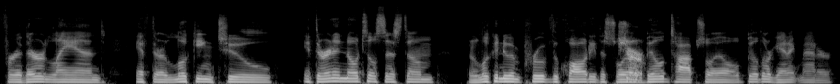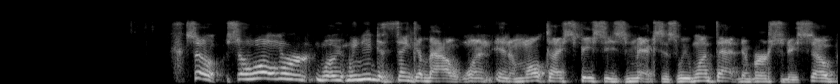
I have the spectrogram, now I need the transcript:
for their land if they're looking to if they're in a no-till system, they're looking to improve the quality of the soil, sure. build topsoil, build organic matter? So, so what we're we need to think about when in a multi-species mix is we want that diversity. So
